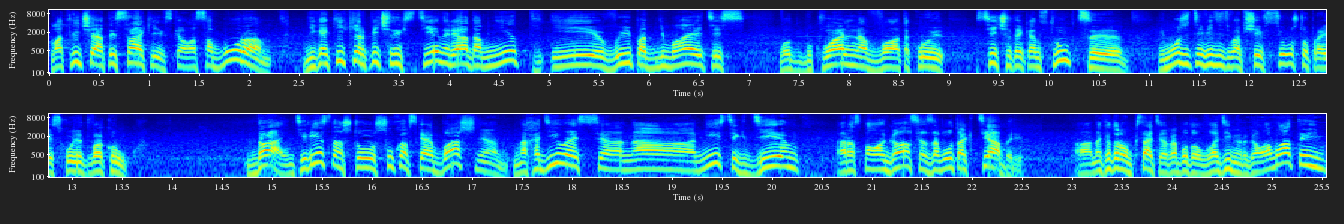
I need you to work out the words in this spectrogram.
в отличие от Исаакиевского собора, никаких кирпичных стен рядом нет, и вы поднимаетесь вот буквально в такой сетчатой конструкции и можете видеть вообще все, что происходит вокруг. Да, интересно, что Шуховская башня находилась э, на месте, где располагался завод «Октябрь», а, на котором, кстати, работал Владимир Головатый,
